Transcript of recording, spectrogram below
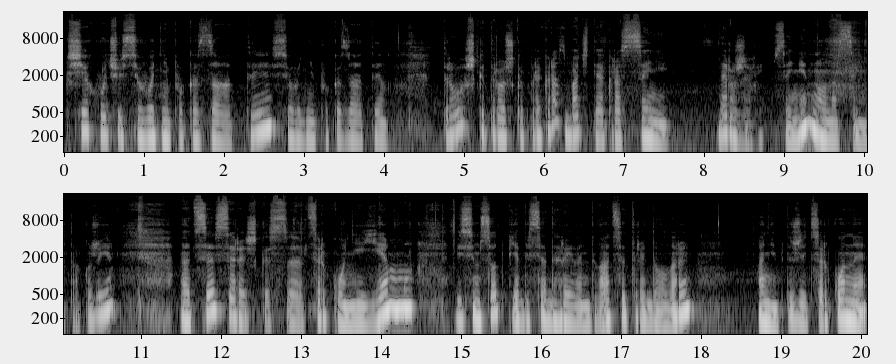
Так, ще хочу сьогодні показати. Сьогодні показати трошки-трошки прикрас. Бачите, якраз синій, не рожевий, синій, ну у нас синій також є. Е, Це сережки з цирконієм 850 гривень, 23 долари. А ні, підождіть, циркони,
